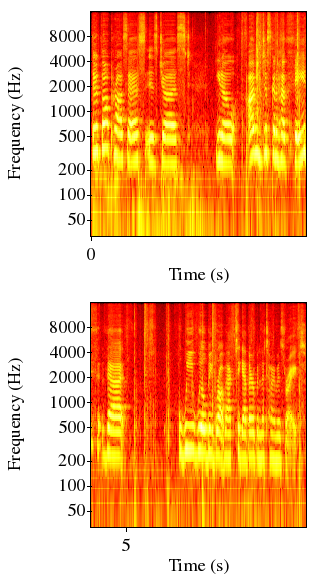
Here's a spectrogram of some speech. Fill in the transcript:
their thought process is just, you know, I'm just going to have faith that we will be brought back together when the time is right.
